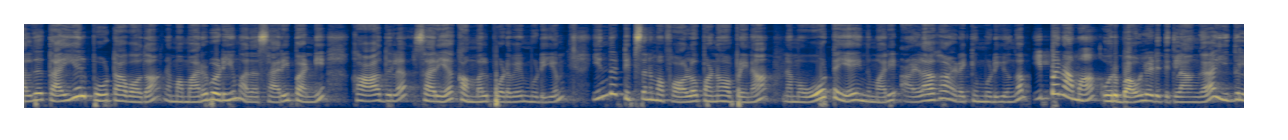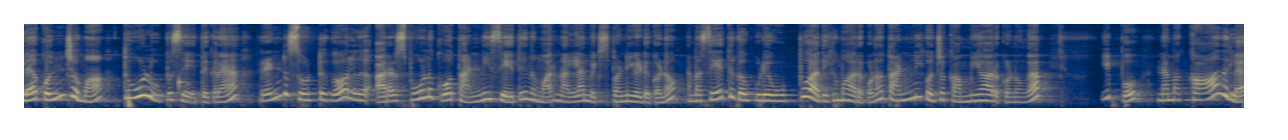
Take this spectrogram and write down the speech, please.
அல்லது தையல் போட்டாவோ தான் நம்ம மறுபடியும் அதை சரி பண்ணி காதில் சரியாக கம்மல் போடவே முடியும். இந்த டிப்ஸை நம்ம ஃபாலோ பண்ணோம் அப்படின்னா நம்ம ஓட்டையை இந்த மாதிரி அழகாக அழைக்க முடியுங்க. இப்போ நாம ஒரு பவுல் எடுத்துக்கலாங்க. இதில் கொஞ்சமாக தூள் உப்பு சேர்த்துக்கிறேன். ரெண்டு சொட்டுக்கோ அல்லது அரை ஸ்பூனுக்கோ தண்ணி சேர்த்து இந்த மாதிரி நல்லா மிக்ஸ் பண்ணி எடுக்கணும். நம்ம சேர்த்துக்கக்கூடிய உப்பு அதிகமாக இருக்கணும். தண்ணி கொஞ்சம் கம்மியாக இருக்கணுங்க. இப்போது நம்ம காதில்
